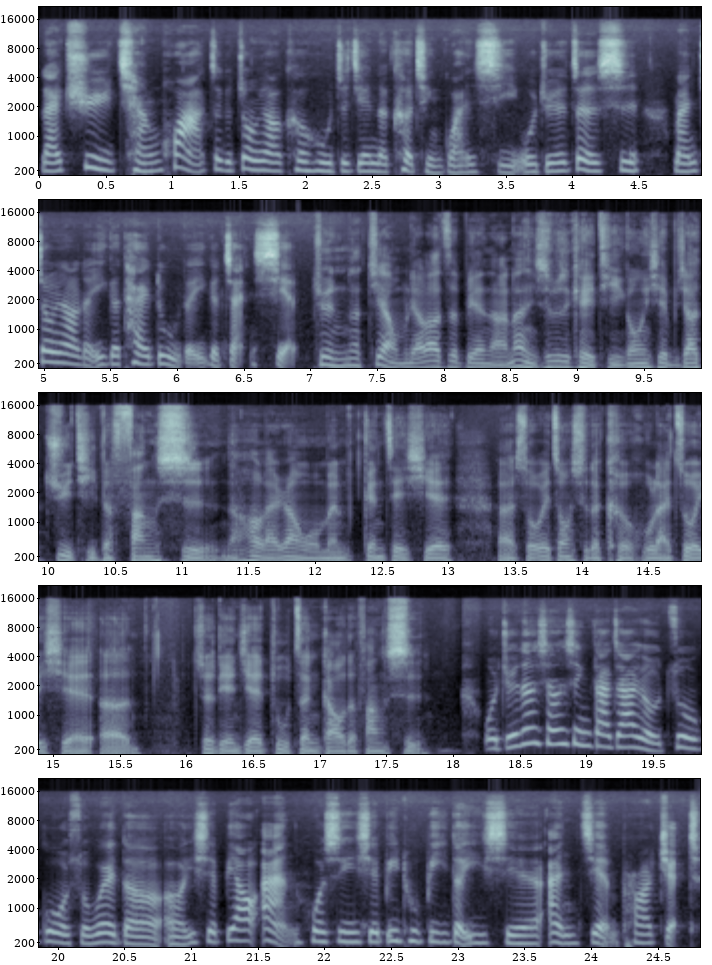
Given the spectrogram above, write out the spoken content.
来去强化这个重要客户之间的客情关系，我觉得这是蛮重要的一个态度的一个展现。就那既然我们聊到这边啊，那你是不是可以提供一些比较具体的方式，然后来让我们跟这些呃所谓忠实的客户来做一些呃就连接度增高的方式？我觉得相信大家有做过所谓的呃一些标案，或是一些 B to B 的一些案件 project。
